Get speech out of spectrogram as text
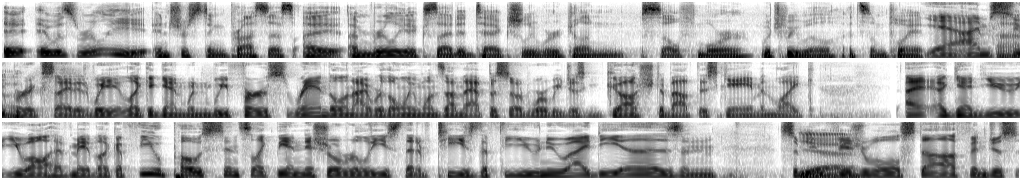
It, it was really interesting process. I I'm really excited to actually work on self more, which we will at some point. Yeah, I'm uh, super uh, excited. We like again when we first Randall and I were the only ones on the episode where we just gushed about this game and like I, again, you you all have made like a few posts since like the initial release that have teased a few new ideas and some yeah. new visual stuff and just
